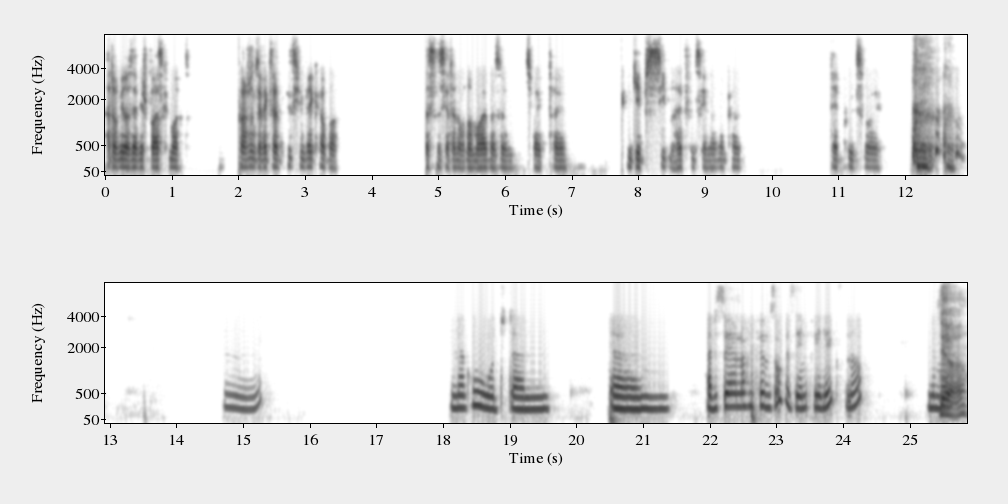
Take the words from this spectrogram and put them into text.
hat auch wieder sehr viel Spaß gemacht. Überraschungseffekt halt ein bisschen weg, aber das ist ja dann auch normal bei so einem zweiten Teil. Gibt's siebeneinhalb von zehn Leinwandperlen. Deadpool 2. Mhm. Na gut, dann ähm, hattest du ja noch einen Film so gesehen, Felix, ne? Ja,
